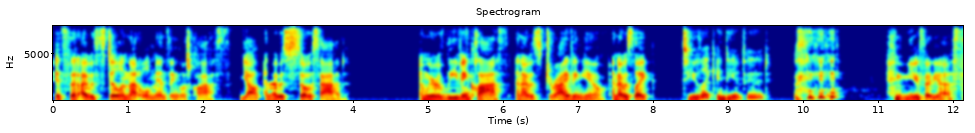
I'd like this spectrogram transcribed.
it's that I was still in that old man's English class yeah. and I was so sad. And we were leaving class and I was driving you and I was like, "Do you like Indian food?" And you said yes.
